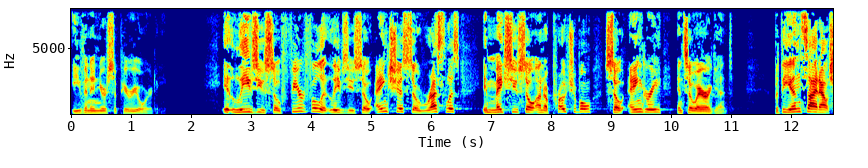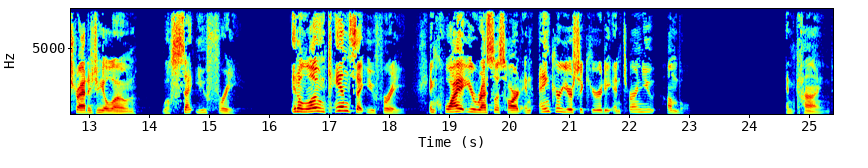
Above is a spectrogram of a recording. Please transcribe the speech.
even in your superiority. It leaves you so fearful, it leaves you so anxious, so restless, it makes you so unapproachable, so angry, and so arrogant. But the inside out strategy alone will set you free. It alone can set you free and quiet your restless heart and anchor your security and turn you humble and kind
